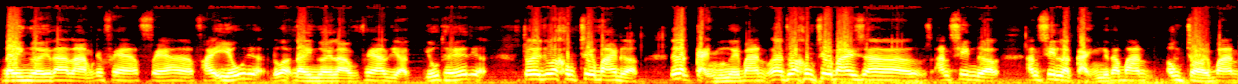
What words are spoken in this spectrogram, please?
Đầy người ta làm cái phe phe phái yếu chứ đúng không đầy người làm phe gì ạ? Yếu thế chứ cho nên chúng ta không chê bai được. Đấy là cảnh của người ban à, chúng ta không chê bai uh, ăn xin được. Ăn xin là cảnh người ta ban ông trời ban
